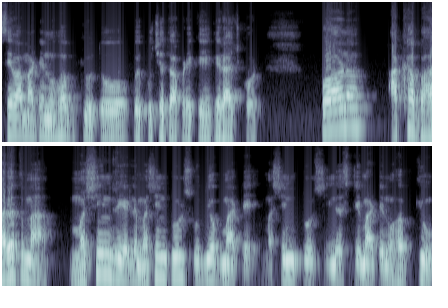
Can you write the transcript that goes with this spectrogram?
સેવા માટેનું હબ કયું તો કોઈ પૂછે તો આપણે કહીએ કે રાજકોટ. પણ આખા ભારતમાં મશીનરી એટલે મશીન ટૂલ્સ ઉદ્યોગ માટે, મશીન ટૂલ્સ ઇન્ડસ્ટ્રી માટેનું હબ કયું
